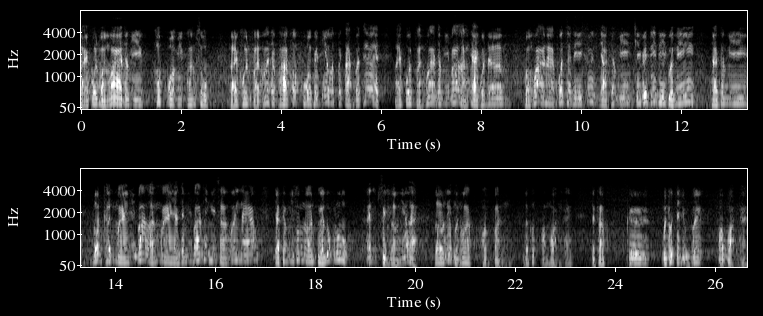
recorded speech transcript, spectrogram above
หลายคนหวังว่าจะมีครอบครัวมีความสุข หลายคนฝันว่าจะพาครอบครัวไปเที่ยวไปต่างประเทศ หลายคนฝันว่าจะมีบ้านหลังใหญ่กว่าเดิม หวังว่าอนาคตจะดีขึ้น อยากจะมีชีวิตที่ดีกว่านี้อยากจะมีรถคันใหม่ มีบ้านหลังใหม่ อยากจะมีบ้านที่มีสระว่ายน้ำอยากจะมีห้องนอนเผื่อลูกๆไอ้สิ่งเหล่านี้แหละ เราเรียกเหมันว่าความฝัน แล้วก็ความหวังนะนะครับ คือมนุษย์จะอยู่ด้วยความหวังนะ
